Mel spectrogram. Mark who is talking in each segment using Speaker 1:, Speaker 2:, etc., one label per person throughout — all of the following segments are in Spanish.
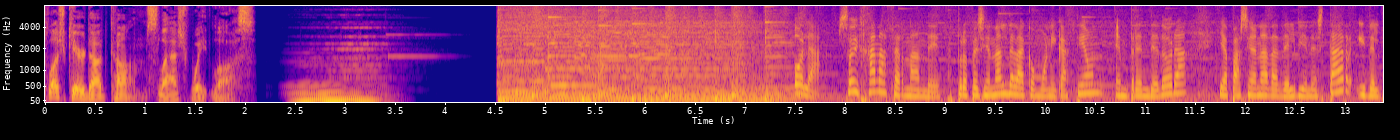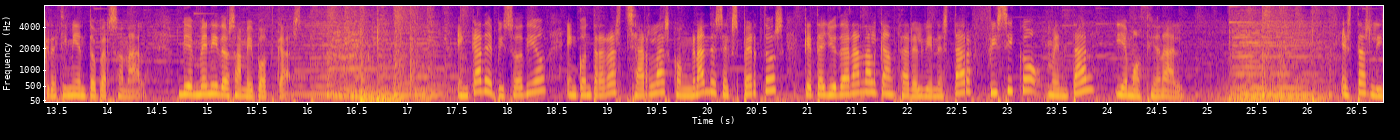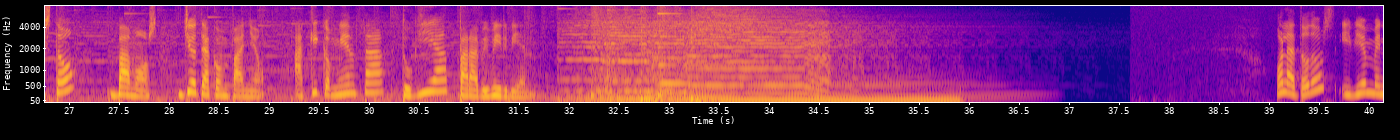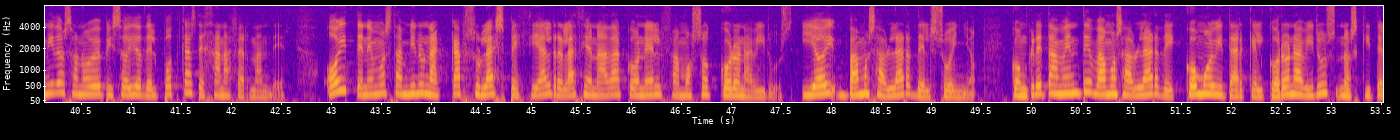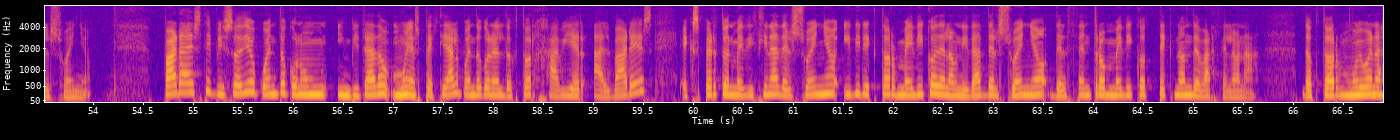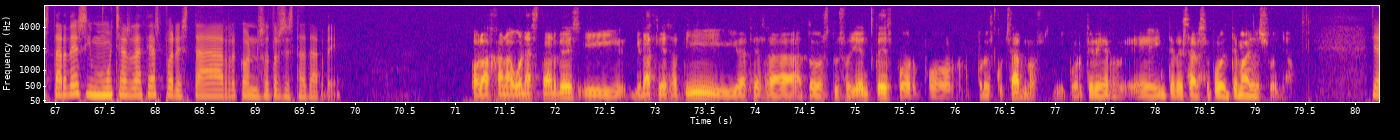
Speaker 1: plushcare.com slash weight loss.
Speaker 2: Hola, soy Hanna Fernández, profesional de la comunicación, emprendedora y apasionada del bienestar y del crecimiento personal. Bienvenidos a mi podcast. En cada episodio encontrarás charlas con grandes expertos que te ayudarán a alcanzar el bienestar físico, mental y emocional. ¿Estás listo? Vamos, yo te acompaño. Aquí comienza tu guía para vivir bien. Hola a todos y bienvenidos a un nuevo episodio del podcast de Hanna Fernández. Hoy tenemos también una cápsula especial relacionada con el famoso coronavirus y hoy vamos a hablar del sueño. Concretamente vamos a hablar de cómo evitar que el coronavirus nos quite el sueño. Para este episodio cuento con un invitado muy especial, cuento con el doctor Javier Álvarez, experto en medicina del sueño y director médico de la unidad del sueño del Centro Médico Tecnon de Barcelona. Doctor, muy buenas tardes y muchas gracias por estar con nosotros esta tarde.
Speaker 3: Hola Hanna, buenas tardes y gracias a ti y gracias a, todos tus oyentes por, escucharnos y por querer eh, interesarse por el tema del sueño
